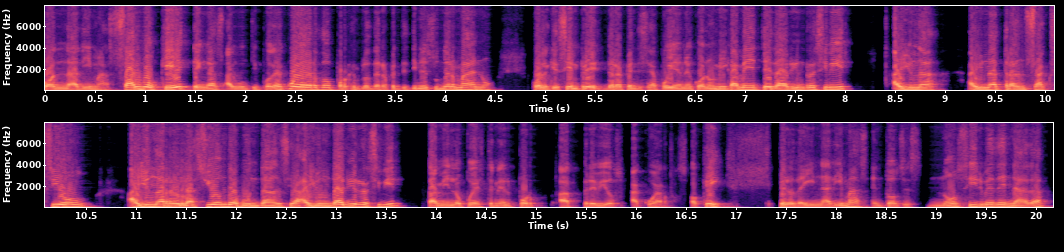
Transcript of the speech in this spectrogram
con nadie más, salvo que tengas algún tipo de acuerdo, por ejemplo, de repente tienes un hermano con el que siempre de repente se apoyan económicamente, dar y recibir, hay una, hay una transacción, hay una relación de abundancia, hay un dar y recibir, también lo puedes tener por previos acuerdos, ¿ok? Pero de ahí nadie más. Entonces, no sirve de nada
